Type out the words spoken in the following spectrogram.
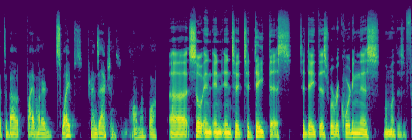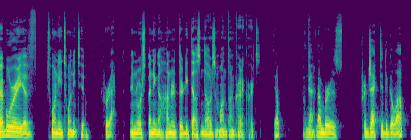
That's about 500 swipes, transactions all month long. Uh, so and and and to to date this, to date this, we're recording this. What month is it? February of 2022, Correct. and we're spending 130 thousand dollars a month on credit cards. Yep. And Okay. that number is projected to go up,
